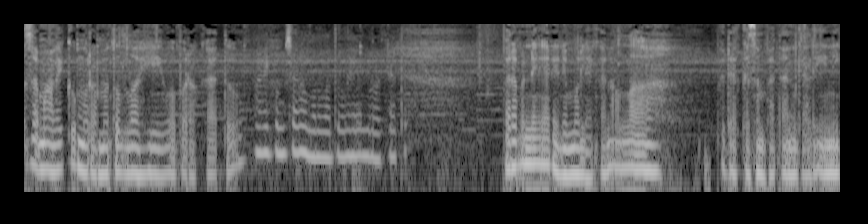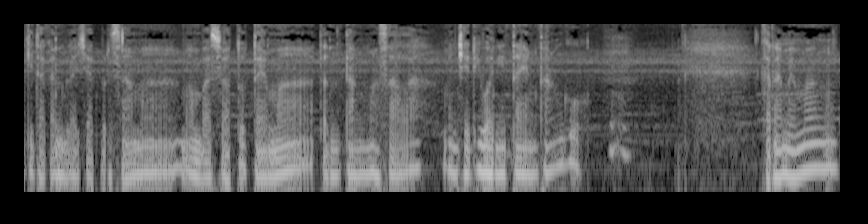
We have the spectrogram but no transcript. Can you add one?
Assalamualaikum warahmatullahi wabarakatuh. Waalaikumsalam warahmatullahi wabarakatuh. Para pendengar yang dimuliakan Allah, pada kesempatan kali ini kita akan belajar bersama membahas suatu tema tentang masalah menjadi wanita yang tangguh. Karena memang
